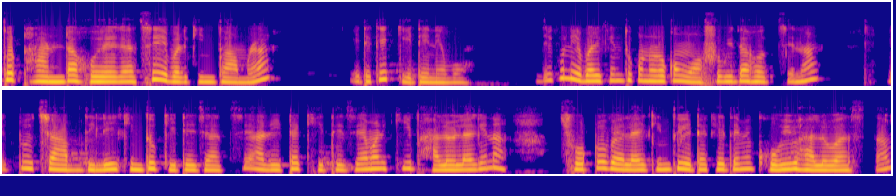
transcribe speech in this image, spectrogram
তো ঠান্ডা হয়ে গেছে, এবার কিন্তু আমরা এটাকে কেটে নেব। দেখুন, এবার কিন্তু কোনো রকম অসুবিধা হচ্ছে না। একটু চাপ দিলেই কিন্তু কেটে যাচ্ছে। আর এটা খেতে যে আমার কি ভালো লাগে না, ছোটোবেলায় কিন্তু এটা খেতে আমি খুবই ভালোবাসতাম।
